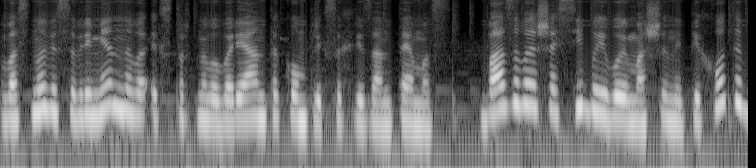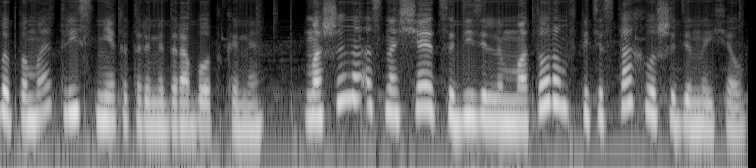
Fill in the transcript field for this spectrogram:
В основе современного экспортного варианта комплекса Хризантемос, базовое шасси боевой машины пехоты БПМ-3 с некоторыми доработками. Машина оснащается дизельным мотором в 500 лошадиных сил,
